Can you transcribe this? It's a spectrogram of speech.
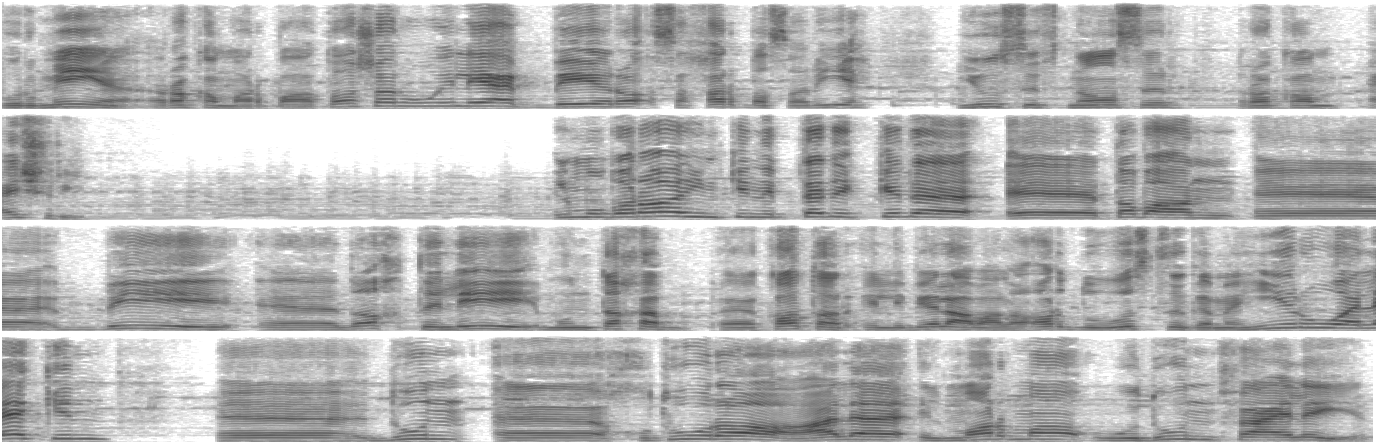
برمية رقم 14 ولعب برأس حربة صريح يوسف ناصر رقم 20 المباراة يمكن ابتدت كده آه، طبعا آه، بضغط لمنتخب آه، قطر اللي بيلعب على أرضه وسط جماهيره ولكن دون خطورة على المرمى ودون فاعلية.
